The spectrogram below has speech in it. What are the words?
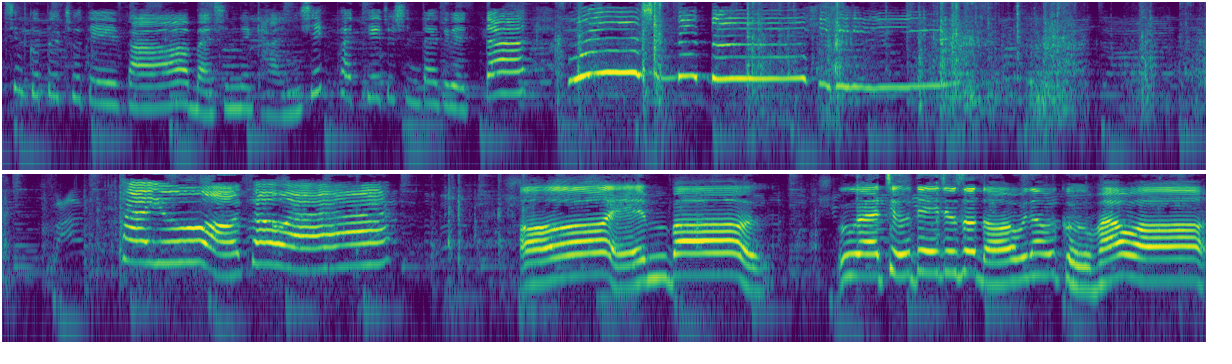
친구들 초대해서 맛있는 간식 파티 해주신다 그랬다. 와, 신난다. 히히. 하유, 어서 와. 어, 엠버. 우와, 초대해줘서 너무너무 고마워.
